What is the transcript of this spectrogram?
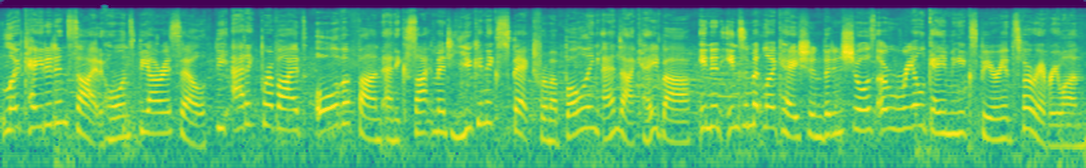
Located inside Hornsby RSL, The Attic provides all the fun and excitement you can expect from a bowling and arcade bar in an intimate location that ensures a real gaming experience for everyone.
